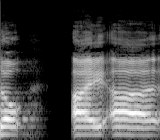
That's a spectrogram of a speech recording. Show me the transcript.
So I uh,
